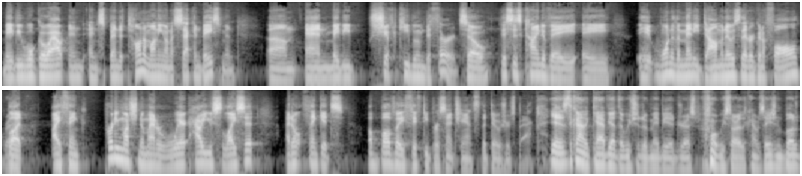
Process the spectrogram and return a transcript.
Maybe we'll go out and and spend a ton of money on a second baseman, um, and maybe shift Kieboom to third." So this is kind of a a, a one of the many dominoes that are going to fall, but I think pretty much no matter where how you slice it, I don't think it's above a 50% chance that Dozier's back. Yeah, it's the kind of caveat that we should have maybe addressed before we started the conversation. But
